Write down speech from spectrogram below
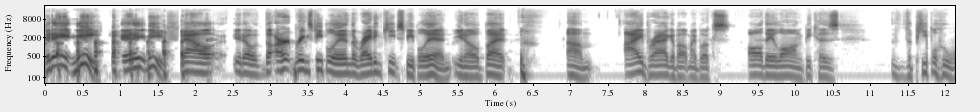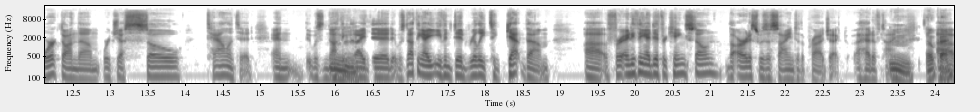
it ain't me. It ain't me. Now, you know, the art brings people in, the writing keeps people in, you know, but um I brag about my books all day long because the people who worked on them were just so talented and it was nothing that Mm. I did. It was nothing I even did really to get them. Uh, for anything I did for Kingstone, the artist was assigned to the project ahead of time. Mm, okay. Uh,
